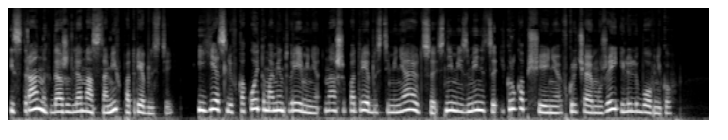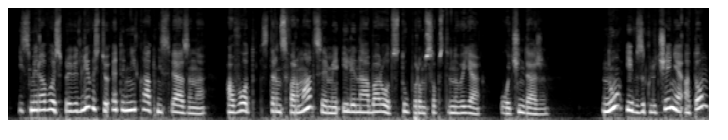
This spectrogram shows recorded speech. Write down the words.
и странных даже для нас самих потребностей. И если в какой-то момент времени наши потребности меняются, с ними изменится и круг общения, включая мужей или любовников. И с мировой справедливостью это никак не связано. А вот с трансформациями или наоборот с тупором собственного «я» очень даже. Ну и в заключение о том,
